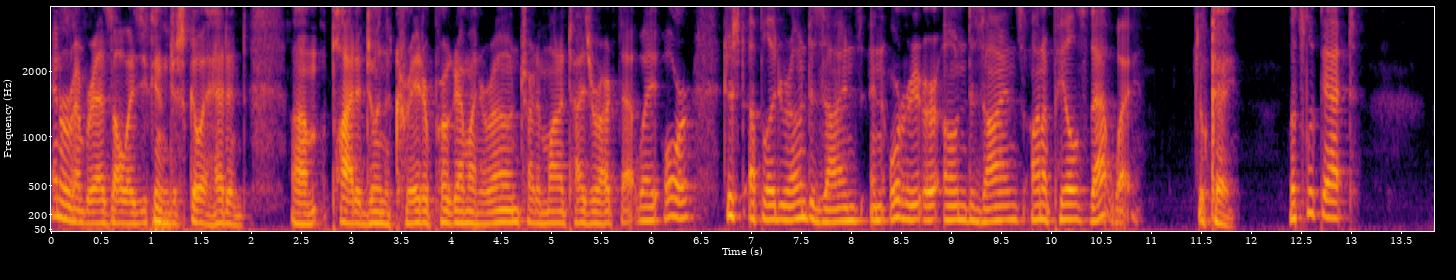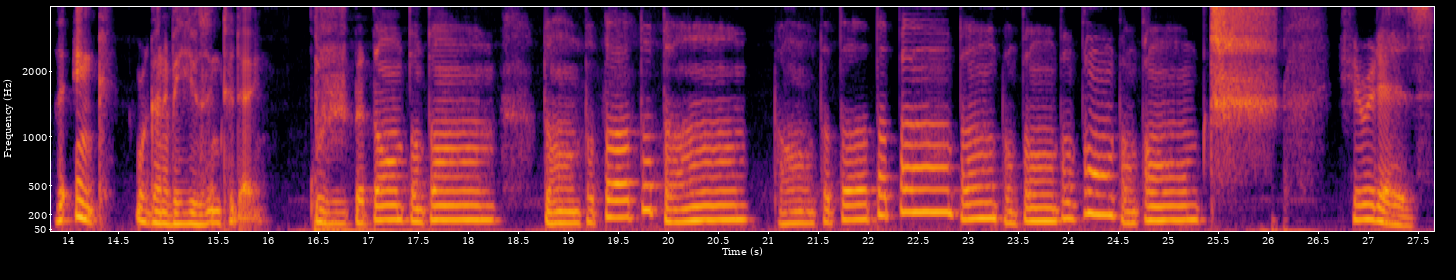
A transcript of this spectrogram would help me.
and remember, as always, you can just go ahead and um, apply to join the creator program on your own, try to monetize your art that way, or just upload your own designs and order your own designs on Apealz that way. Okay, let's look at the ink we're going to be using today. Boom, boom, boom, boom, boom, boom, boom, boom, here it is.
